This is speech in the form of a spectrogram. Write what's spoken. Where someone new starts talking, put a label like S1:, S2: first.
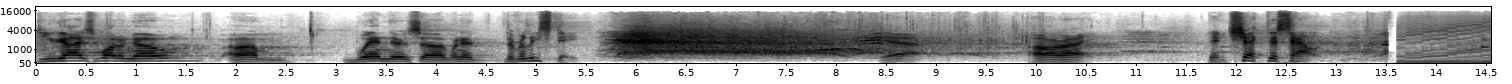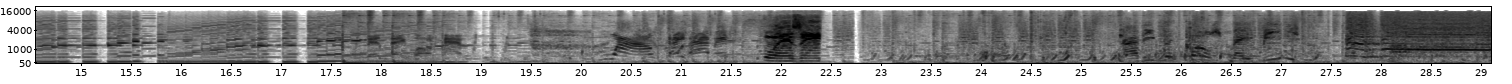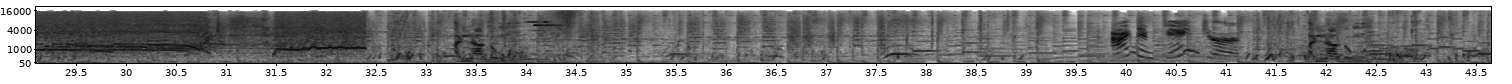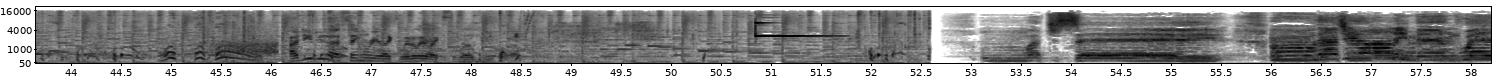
S1: Do you guys want to know um, when there's uh, when a, the release date? Yeah. All right. Then check this out.
S2: Wow, they have it.
S3: Lazy.
S4: Not even close, baby. Another one.
S5: I'm in danger.
S4: Another one.
S6: How do you do that thing where you like literally like throw people mm,
S7: what you say. Oh, that you only meant well,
